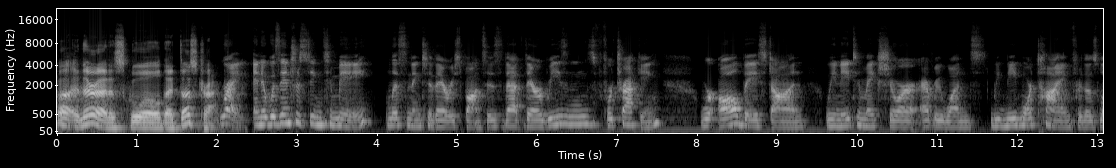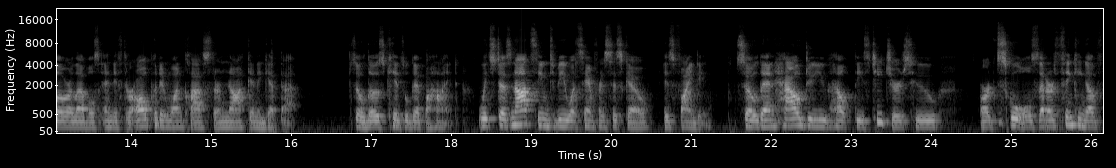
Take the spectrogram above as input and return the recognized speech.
well, and they're at a school that does track. Right. And it was interesting to me, listening to their responses, that their reasons for tracking were all based on we need to make sure everyone's, we need more time for those lower levels. And if they're all put in one class, they're not going to get that. So those kids will get behind, which does not seem to be what San Francisco is finding. So then, how do you help these teachers who are schools that are thinking of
